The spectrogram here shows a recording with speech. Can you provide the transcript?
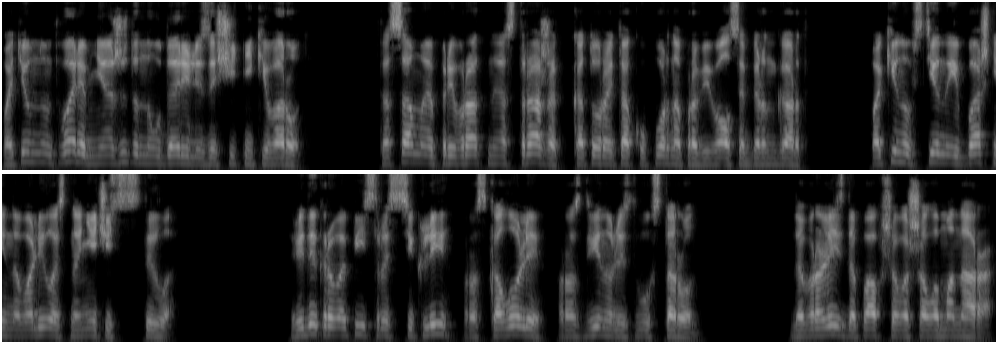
По темным тварям неожиданно ударили защитники ворот. Та самая привратная стража, к которой так упорно пробивался Бернгард, покинув стены и башни, навалилась на нечисть с тыла. Ряды кровопийц рассекли, раскололи, раздвинули с двух сторон добрались до павшего Шаламанара.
